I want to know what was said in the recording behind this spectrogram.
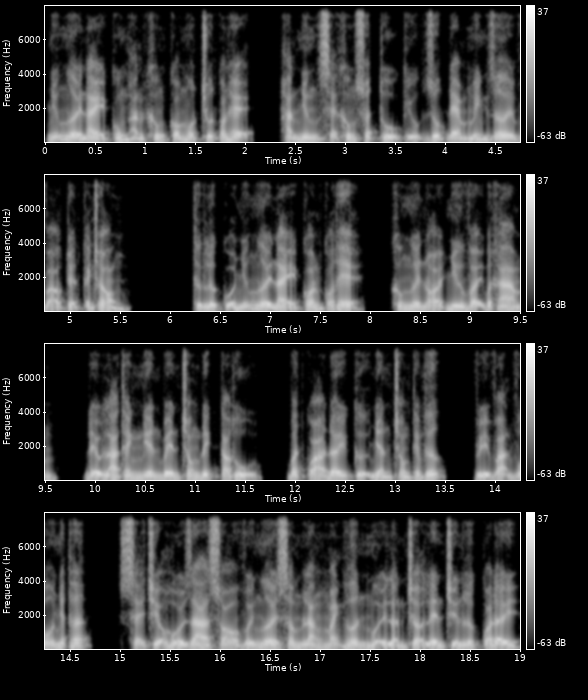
những người này cùng hắn không có một chút quan hệ, hắn nhưng sẽ không xuất thủ cứu giúp đem mình rơi vào tuyệt cảnh trong. Thực lực của những người này còn có thể, không ngươi nói như vậy bất ham, đều là thanh niên bên trong đích cao thủ, bất quá đây cự nhân trong tiềm thức, vì vạn vô nhất thất, sẽ triệu hồi ra so với người xâm lăng mạnh hơn 10 lần trở lên chiến lược qua đây,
